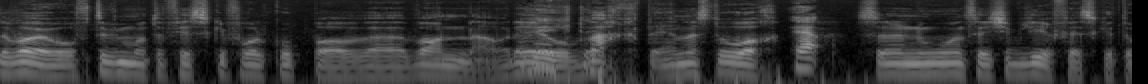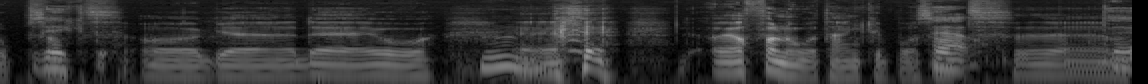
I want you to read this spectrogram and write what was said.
Det var jo ofte vi måtte fiske folk opp av eh, vannet, og det er jo Riktig. hvert eneste år. Ja. Så det er noen som ikke blir fisket opp. Sant? Riktig. Og eh, det er jo Mm. eh, iallfall noe å tenke på. Sant? Ja. Det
